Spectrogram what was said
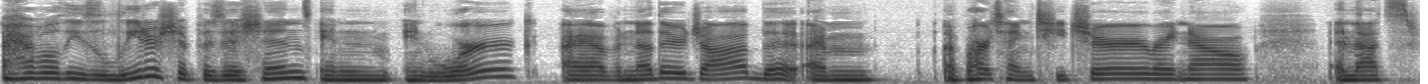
I have all these leadership positions in in work. I have another job that I'm a part-time teacher right now, and that's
